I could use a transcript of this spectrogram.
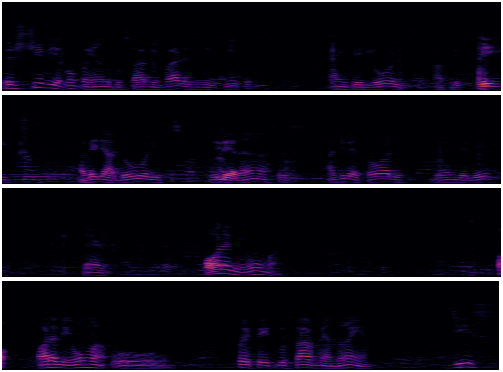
Eu estive acompanhando o Gustavo em várias visitas a interiores, a prefeitos, a vereadores, lideranças, a diretórios do MDB, certo? Hora nenhuma, hora nenhuma o prefeito Gustavo Mendanha diz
